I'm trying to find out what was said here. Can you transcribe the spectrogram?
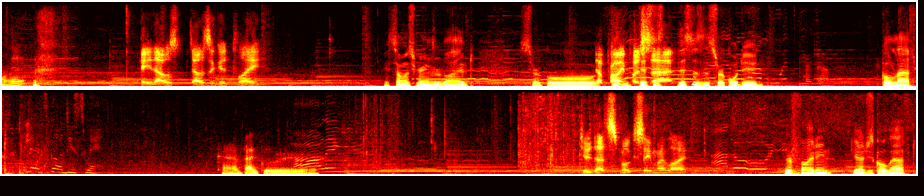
Alright. Hey, that was that was a good play. Okay, someone's getting revived. Circle. They'll probably Dude, push this that. is this is the circle, dude. Go left. Let's go this way. kind of backward. Dude, that smoke saved my life. They're fighting. Yeah, just go left.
